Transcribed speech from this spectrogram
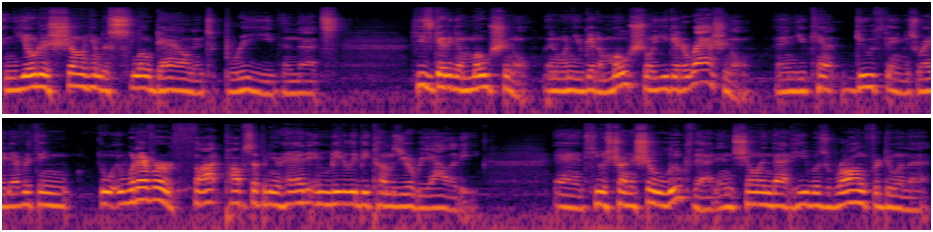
and Yoda's showing him to slow down and to breathe, and that's he's getting emotional, and when you get emotional, you get irrational, and you can't do things right. Everything, whatever thought pops up in your head, immediately becomes your reality. And he was trying to show Luke that, and showing that he was wrong for doing that,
